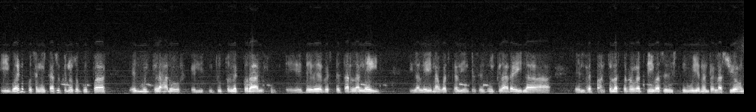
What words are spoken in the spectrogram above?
y bueno, pues en el caso que nos ocupa es muy claro, el Instituto Electoral eh, debe respetar la ley y la ley en Aguascalientes es muy clara y la el reparto de las prerrogativas se distribuyen en relación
